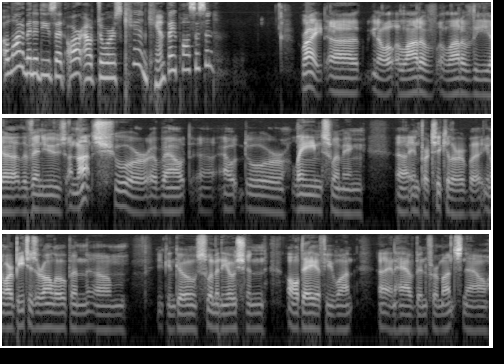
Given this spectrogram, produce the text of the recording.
a lot of entities that are outdoors can, can't they, Paul Sisson? Right. Uh, you know, a lot of a lot of the uh, the venues. I'm not sure about uh, outdoor lane swimming uh, in particular, but you know, our beaches are all open. Um, you can go swim in the ocean all day if you want. uh, and have been for months now.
